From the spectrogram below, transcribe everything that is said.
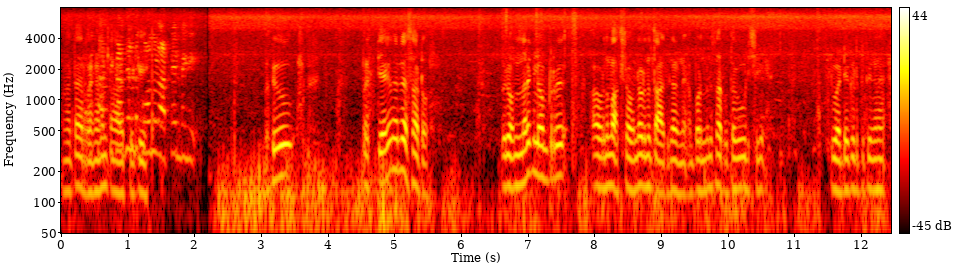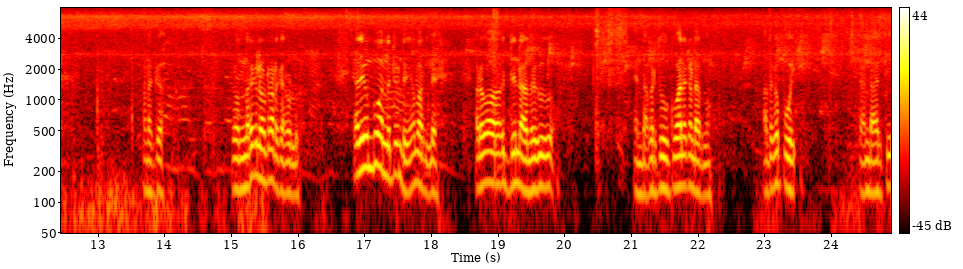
അങ്ങോട്ട് ഇറങ്ങണം താഴത്തേക്ക്. ഒരു പ്രത്യേക നല്ല രസമാട്ടോ ഒരു ഒന്നര കിലോമീറ്റർ അവിടുന്ന് ബസ് സ്റ്റോപ്പിന്റെ അവിടുന്ന് താഴത്തേക്ക് ഇറങ്ങി. അപ്പോൾ ഒന്നൊരു ഒരു സർവത്തൊക്കെ കുടിച്ച് ഒരു വണ്ടിയൊക്കെ എടുത്തിട്ട് ഇങ്ങനെ നടക്കുക. ഒരു ഒന്നര കിലോമീറ്റർ നടക്കാനുള്ളൂ. അതിന് മുമ്പ് വന്നിട്ടുണ്ട് ഞാൻ പറഞ്ഞില്ലേ? അവിടെ ഇതുണ്ടായിരുന്നു ഒരു എന്താ പറയുക തൂക്കുപാലൊക്കെ ഉണ്ടായിരുന്നു. അതൊക്കെ പോയി. രണ്ടായിരത്തി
